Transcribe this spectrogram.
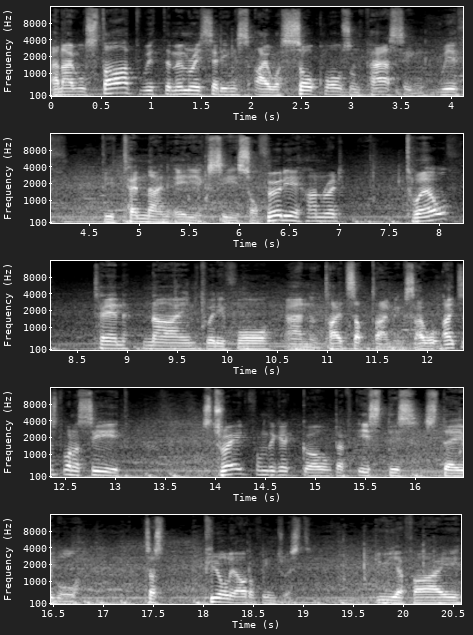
And I will start with the memory settings I was so close on passing with the 10980XE so 3800 12 10 9 24 and tight sub timings. I will I just want to see straight from the get-go that is this stable. Just purely out of interest. UEFI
